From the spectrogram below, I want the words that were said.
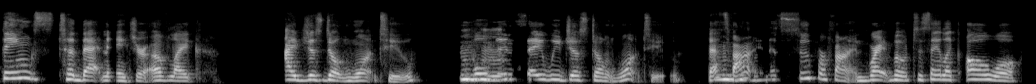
things to that nature of like, I just don't want to. Mm-hmm. Well, then say we just don't want to. That's mm-hmm. fine. That's super fine. Right. But to say, like, oh, well,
